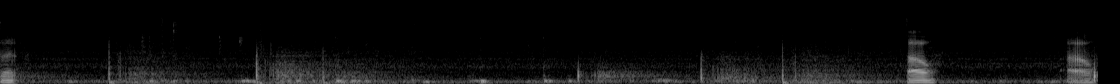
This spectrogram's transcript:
With it? Oh. Oh.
